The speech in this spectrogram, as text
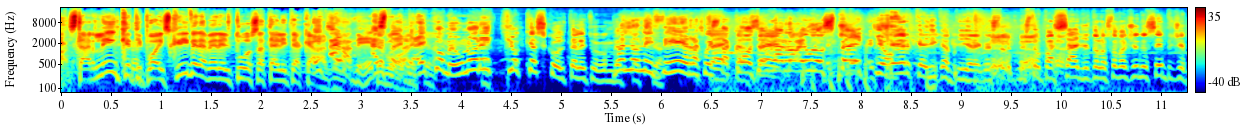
No, Starlink ti può iscrivere e avere il tuo satellite a casa. eh, va bene, se Aspetta, è come un orecchio che ascolta le tue Ma conversazioni. non è vera questa cosa, è ro- è uno specchio. Cerca di capire questo, questo passaggio, te lo sto facendo semplice,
